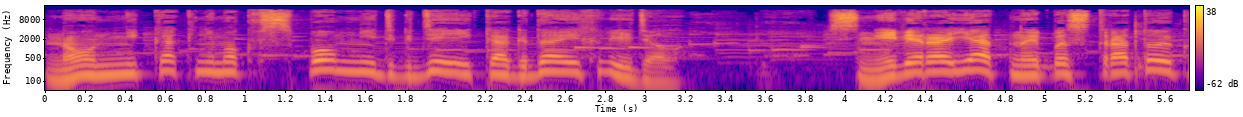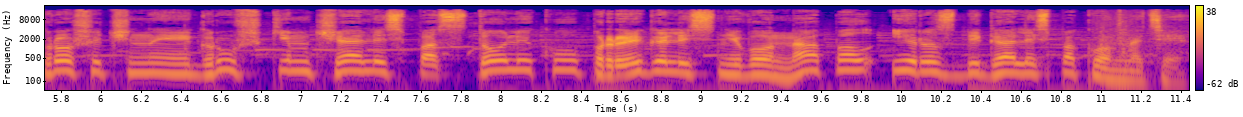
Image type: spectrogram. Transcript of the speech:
но он никак не мог вспомнить, где и когда их видел — с невероятной быстротой крошечные игрушки мчались по столику, прыгали с него на пол и разбегались по комнате.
